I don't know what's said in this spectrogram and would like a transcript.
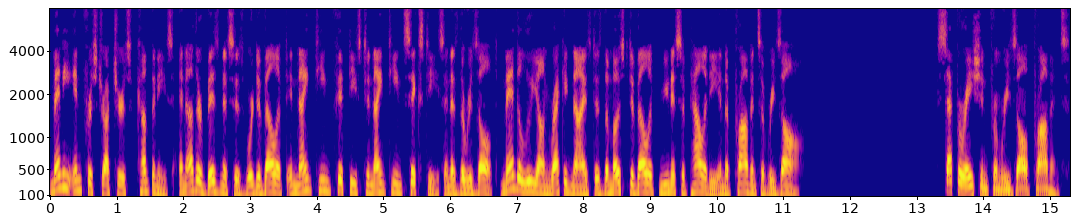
Many infrastructures, companies, and other businesses were developed in 1950s to 1960s and as the result, Mandaluyong recognized as the most developed municipality in the province of Rizal. Separation from Rizal Province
